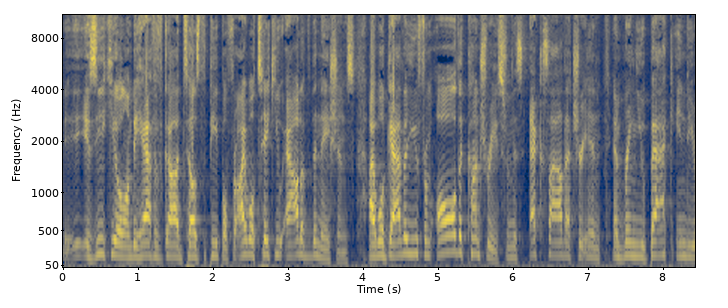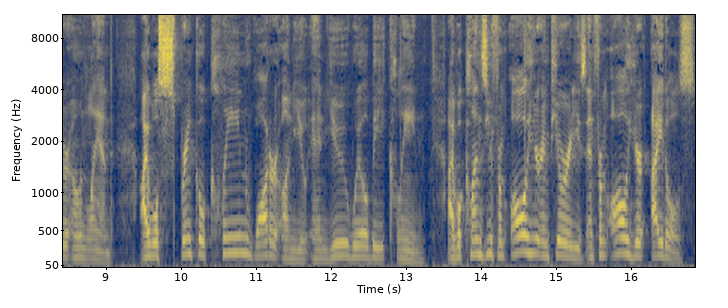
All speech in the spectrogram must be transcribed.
Ezekiel, on behalf of God, tells the people, For I will take you out of the nations. I will gather you from all the countries, from this exile that you're in, and bring you back into your own land. I will sprinkle clean water on you, and you will be clean. I will cleanse you from all your impurities and from all your idols.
